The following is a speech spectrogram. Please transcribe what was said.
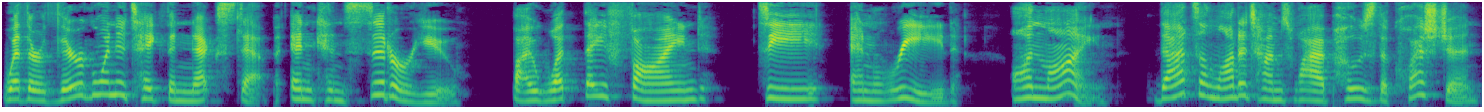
whether they're going to take the next step and consider you by what they find, see, and read online. That's a lot of times why I pose the question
